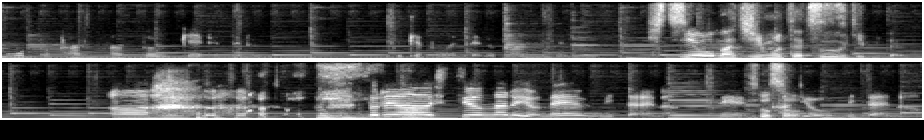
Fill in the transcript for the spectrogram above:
ももっと淡々と受け入れてる受け止めてる感じ。必要な事務手続きみたいな。ああ、それは必要になるよね、みたいな。ね、そうそう。作業みたいな。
